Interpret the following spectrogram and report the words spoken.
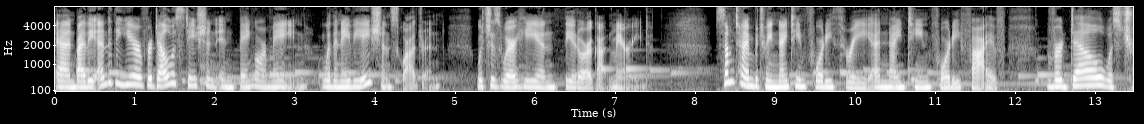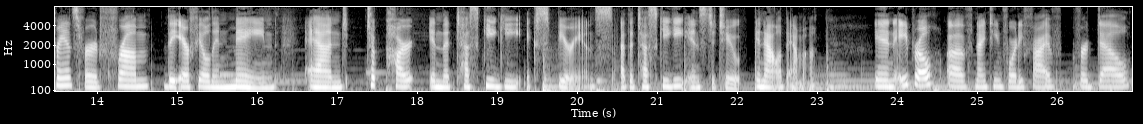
and by the end of the year, Verdelle was stationed in Bangor, Maine, with an aviation squadron, which is where he and Theodora got married. Sometime between 1943 and 1945, Verdelle was transferred from the airfield in Maine and took part in the Tuskegee experience at the Tuskegee Institute in Alabama. In April of 1945, Verdelle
